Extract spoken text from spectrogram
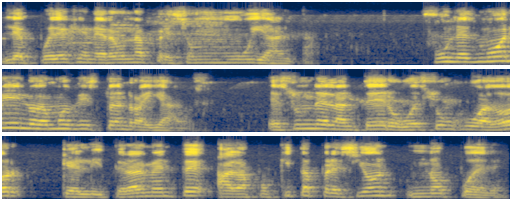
le puede generar una presión muy alta. Funes Mori lo hemos visto en Rayados. Es un delantero o es un jugador que literalmente a la poquita presión no puede.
